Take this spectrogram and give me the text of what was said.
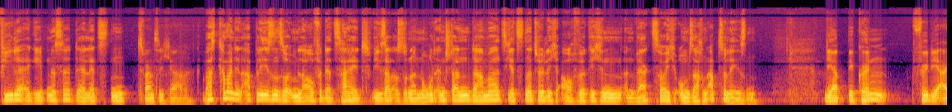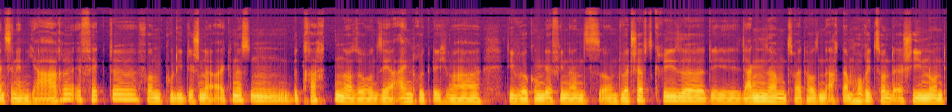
viele Ergebnisse der letzten 20 Jahre. Was kann man denn ablesen so im Laufe der Zeit? Wie gesagt, aus so einer Not entstanden damals, jetzt natürlich auch wirklich ein, ein Werkzeug, um Sachen abzulesen. Ja, wir können für die einzelnen Jahre Effekte von politischen Ereignissen betrachten. Also sehr eindrücklich war die Wirkung der Finanz- und Wirtschaftskrise, die langsam 2008 am Horizont erschien und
